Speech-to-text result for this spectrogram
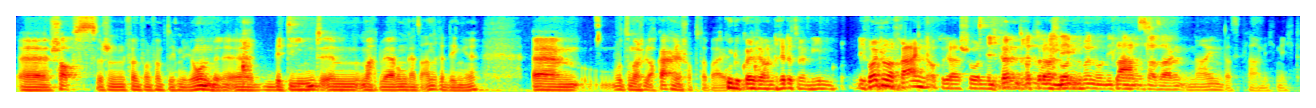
äh, Shops zwischen 5 und 50 Millionen äh, bedient, ähm, macht Werbung ganz andere Dinge ähm, wo zum Beispiel auch gar keine Shops dabei sind. Gut, du könntest ja auch ein drittes Unternehmen gründen. Ich wollte nur mal fragen, ob du da schon. Ich könnte ein drittes Unternehmen gründen und ich planst. kann da sagen, nein, das plane ich nicht.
